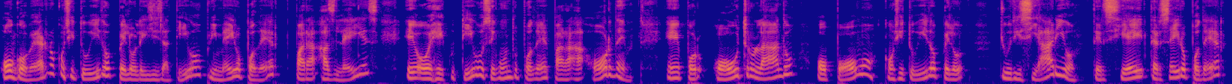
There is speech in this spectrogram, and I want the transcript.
o governo constituído pelo legislativo, primeiro poder, para as leis e o executivo segundo poder para a ordem. E por outro lado, o povo constituído pelo judiciário, terceiro, terceiro poder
